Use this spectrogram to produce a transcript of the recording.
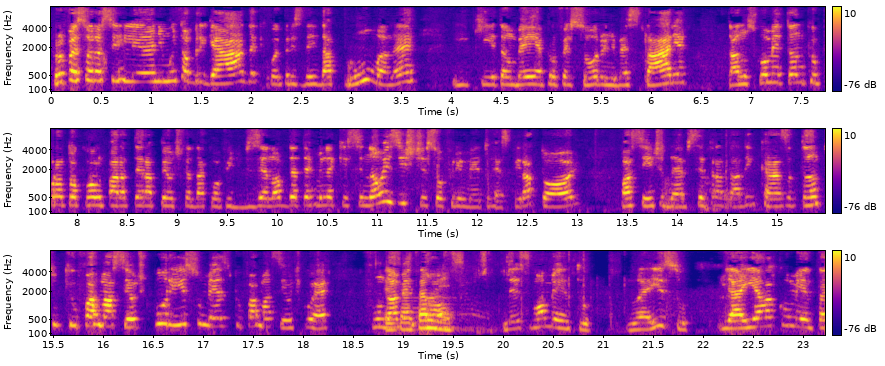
Professora Cirliane, muito obrigada, que foi presidente da Pluma, né? E que também é professora universitária. Está nos comentando que o protocolo para a terapêutica da Covid-19 determina que, se não existir sofrimento respiratório, paciente deve ser tratado em casa, tanto que o farmacêutico, por isso mesmo que o farmacêutico é fundamental Exatamente. nesse momento, não é isso? E aí ela comenta,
